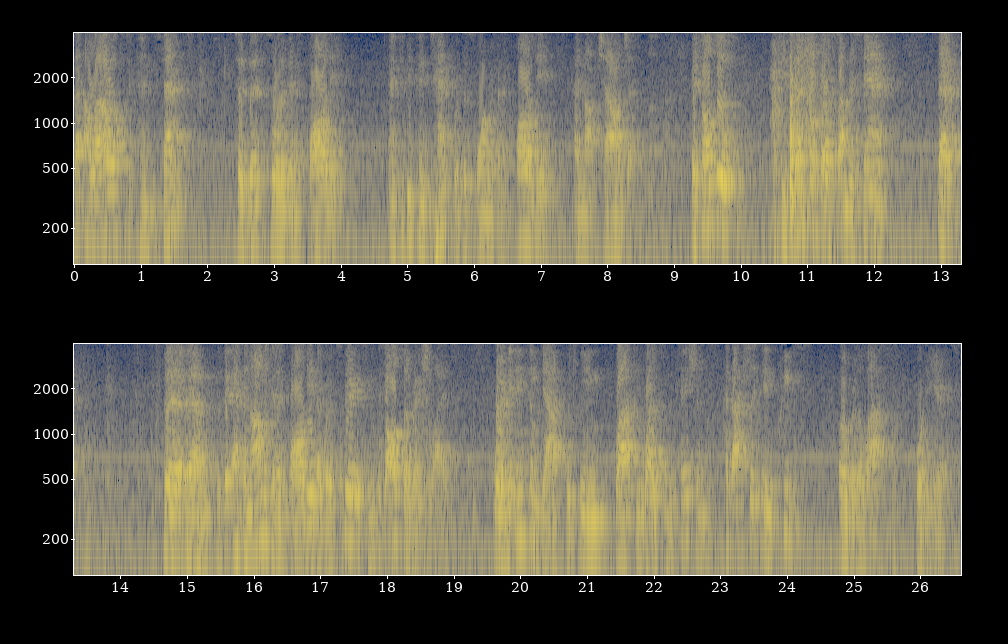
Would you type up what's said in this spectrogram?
that allow us to consent to this sort of inequality and to be content with this form of inequality and not challenge it? It's also essential for us to understand that the, um, the economic inequality that we're experiencing is also racialized, where the income gap between blacks and whites in this nation have actually increased over the last 40 years.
